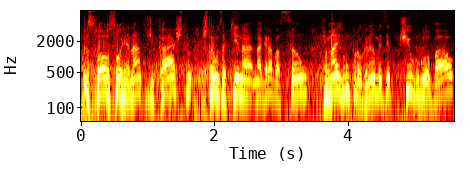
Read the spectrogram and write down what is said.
pessoal, eu sou Renato de Castro. Estamos aqui na, na, gravação de mais um programa executivo global.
